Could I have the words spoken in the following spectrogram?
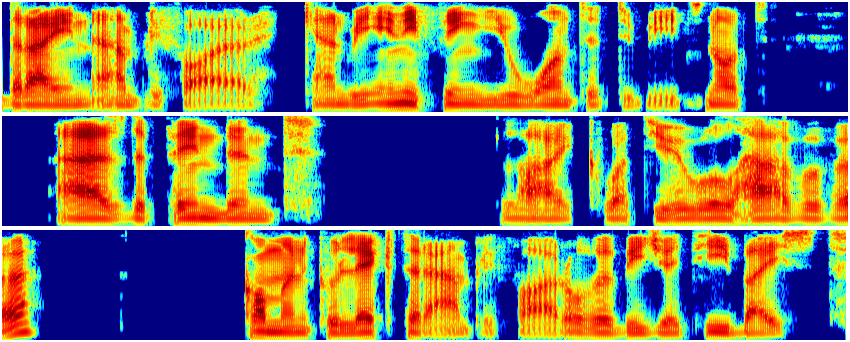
drain amplifier. It Can be anything you want it to be. It's not as dependent like what you will have with a common collector amplifier or a BJT based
